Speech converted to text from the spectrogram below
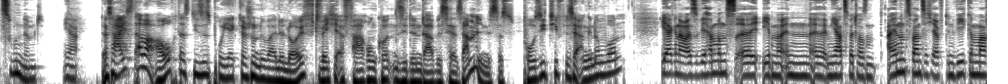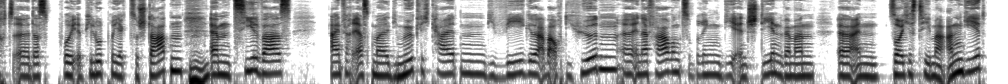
zunimmt. Ja. Das heißt aber auch, dass dieses Projekt ja schon eine Weile läuft. Welche Erfahrungen konnten Sie denn da bisher sammeln? Ist das positiv bisher angenommen worden? Ja, genau. Also wir haben uns äh, eben in, äh, im Jahr 2021 auf den Weg gemacht, äh, das Pro Pilotprojekt zu starten. Ähm, Ziel war es, einfach erstmal die Möglichkeiten, die Wege, aber auch die Hürden äh, in Erfahrung zu bringen, die entstehen, wenn man äh, ein solches Thema angeht.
